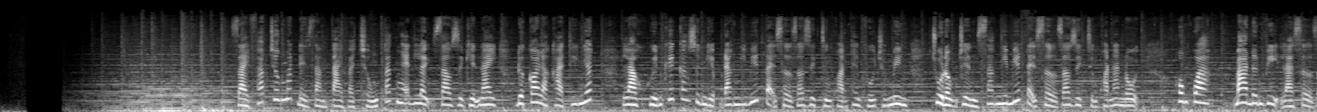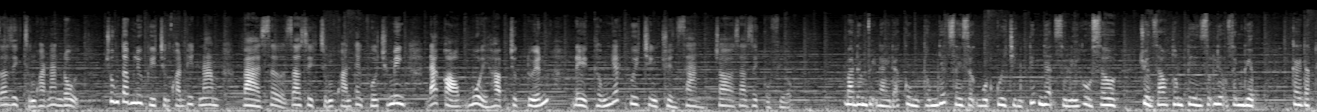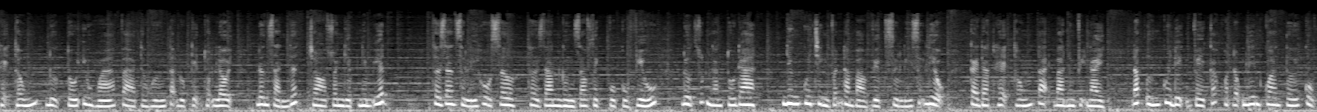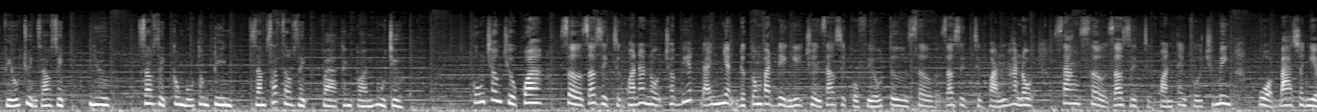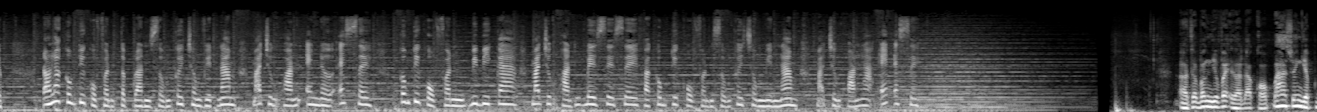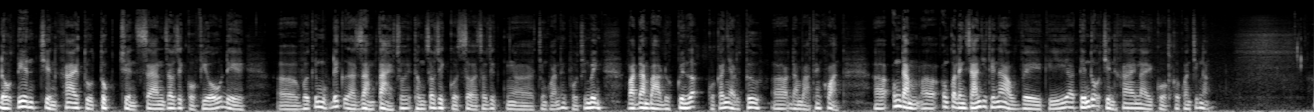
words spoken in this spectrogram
Giải pháp trước mắt để giảm tải và chống tắc nghẽn lệnh giao dịch hiện nay được coi là khả thi nhất là khuyến khích các doanh nghiệp đang niêm yết tại Sở giao dịch chứng khoán Thành phố Hồ Chí Minh chủ động chuyển sang niêm yết tại Sở giao dịch chứng khoán Hà Nội. Hôm qua, ba đơn vị là Sở giao dịch chứng khoán Hà Nội, Trung tâm Lưu ký Chứng khoán Việt Nam và Sở Giao dịch Chứng khoán Thành phố Hồ Chí Minh đã có buổi họp trực tuyến để thống nhất quy trình chuyển sàn cho giao dịch cổ phiếu. Ba đơn vị này đã cùng thống nhất xây dựng một quy trình tiếp nhận xử lý hồ sơ, chuyển giao thông tin dữ liệu doanh nghiệp, cài đặt hệ thống được tối ưu hóa và theo hướng tạo điều kiện thuận lợi, đơn giản nhất cho doanh nghiệp niêm yết. Thời gian xử lý hồ sơ, thời gian ngừng giao dịch của cổ phiếu được rút ngắn tối đa, nhưng quy trình vẫn đảm bảo việc xử lý dữ liệu, cài đặt hệ thống tại ba đơn vị này, đáp ứng quy định về các hoạt động liên quan tới cổ phiếu chuyển giao dịch như giao dịch công bố thông tin, giám sát giao dịch và thanh toán bù trừ. Cũng trong chiều qua, Sở Giao dịch Chứng khoán Hà Nội cho biết đã nhận được công văn đề nghị chuyển giao dịch cổ phiếu từ Sở Giao dịch Chứng khoán Hà Nội sang Sở Giao dịch Chứng khoán Thành phố Hồ Chí Minh của ba doanh nghiệp. Đó là công ty cổ phần Tập đoàn Giống cây trồng Việt Nam, mã chứng khoán NSC, công ty cổ phần BBK, mã chứng khoán BCC và công ty cổ phần Giống cây trồng miền Nam, mã chứng khoán là SSC. À, dạ vâng như vậy là đã có 3 doanh nghiệp đầu tiên triển khai thủ tục chuyển sàn giao dịch cổ phiếu để uh, với cái mục đích là giảm tải cho hệ thống giao dịch của Sở giao dịch uh, chứng khoán Thành phố Hồ Chí Minh và đảm bảo được quyền lợi của các nhà đầu tư, uh, đảm bảo thanh khoản. Uh, ông Đàm, uh, ông có đánh giá như thế nào về cái tiến độ triển khai này của cơ quan chức năng?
